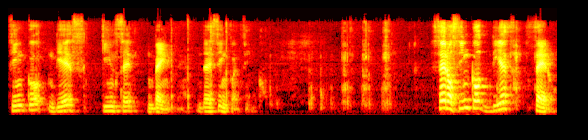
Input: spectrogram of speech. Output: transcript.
5, 10, 15, 20. De 5 en 5. 0, 5, 10, 0.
